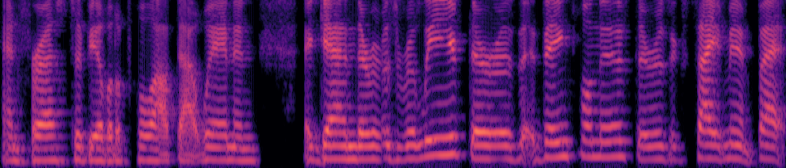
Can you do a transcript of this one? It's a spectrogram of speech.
and for us to be able to pull out that win. And again there was relief there was thankfulness there was excitement but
